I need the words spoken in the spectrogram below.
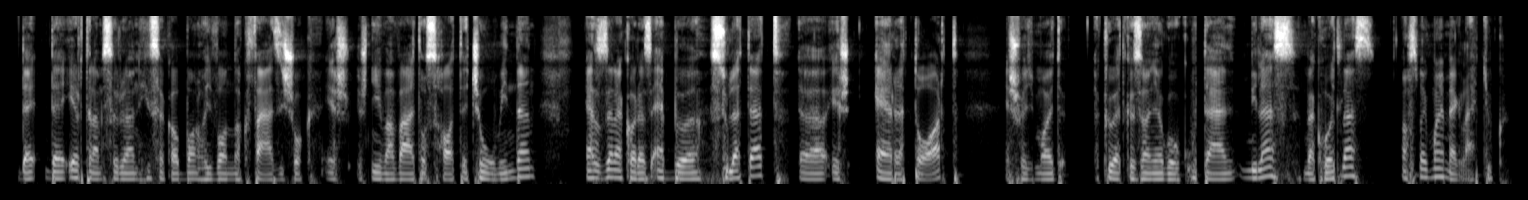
de, de értelemszerűen hiszek abban, hogy vannak fázisok, és, és nyilván változhat egy csomó minden. Ez a zenekar az ebből született, és erre tart, és hogy majd a következő anyagok után mi lesz, meg hogy lesz, azt meg majd meglátjuk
